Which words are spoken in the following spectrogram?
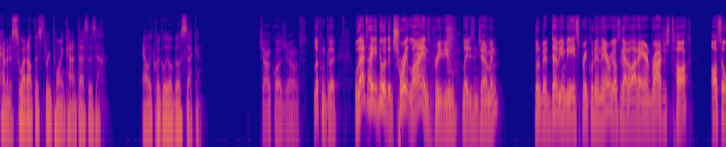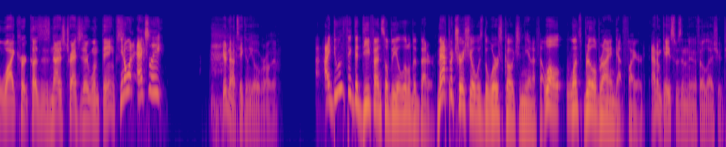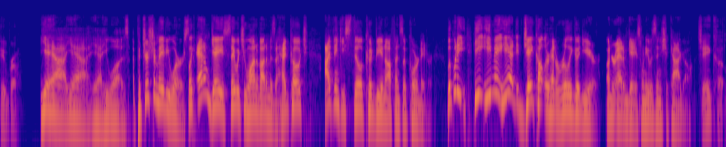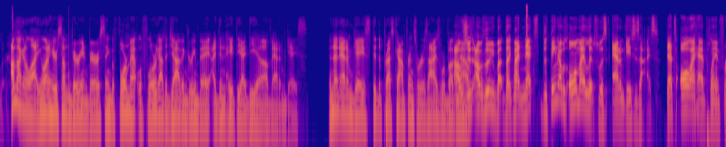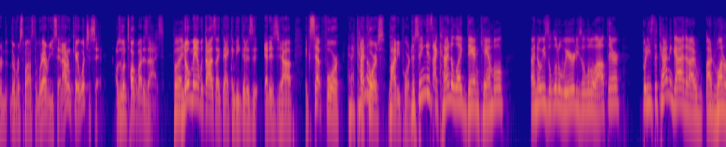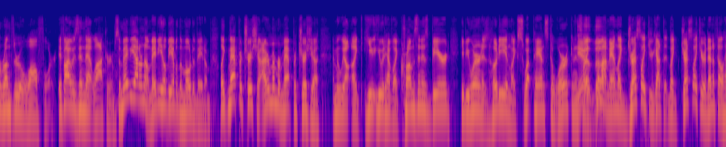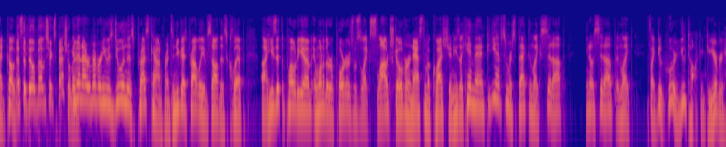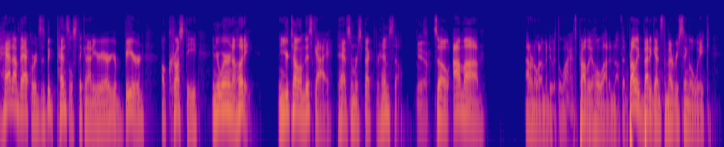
Having to sweat out this three point contest is Allie Quigley will go second. John Jonquel Jones. Looking good. Well, that's how you do it. Detroit Lions preview, ladies and gentlemen. A little bit of WNBA sprinkled in there. We also got a lot of Aaron Rodgers talk. Also, why Kirk Cousins is not as trash as everyone thinks. You know what? Actually, you're not taking the over on them. I do think the defense will be a little bit better. Matt Patricia was the worst coach in the NFL. Well, once Bill O'Brien got fired. Adam Gase was in the NFL last year too, bro. Yeah, yeah, yeah, he was. Patricia may be worse. Like Adam Gase, say what you want about him as a head coach. I think he still could be an offensive coordinator. Look what he he he made. He had Jay Cutler had a really good year under Adam Gase when he was in Chicago. Jay Cutler. I'm not gonna lie. You want to hear something very embarrassing? Before Matt Lafleur got the job in Green Bay, I didn't hate the idea of Adam Gase. And then Adam Gase did the press conference where his eyes were bugging out. I was out. just I was literally about like my next the thing that was on my lips was Adam Gase's eyes. That's all I had planned for the response to whatever you said. I don't care what you said. I was going to talk about his eyes. But no man with eyes like that can be good as, at his job, except for, and I kinda, of course, Bobby Portis. The thing is, I kind of like Dan Campbell. I know he's a little weird. He's a little out there, but he's the kind of guy that I, I'd want to run through a wall for if I was in that locker room. So maybe I don't know. Maybe he'll be able to motivate him. Like Matt Patricia. I remember Matt Patricia. I mean, we all, like he he would have like crumbs in his beard. He'd be wearing his hoodie and like sweatpants to work, and it's Yeah, like, the- come on, man, like dress like you got the like dress like you're an NFL head coach. That's the Bill Belichick special, man. And then I remember he was doing this press conference, and you guys probably have saw this clip. Uh, he's at the podium, and one of the reporters was like slouched over and asked him a question. He's like, "Hey, man, could you have some respect and like sit up? You know, sit up and like." It's like, dude, who are you talking to? You have your hat on backwards, this big pencil sticking out of your ear, your beard all crusty, and you're wearing a hoodie, and you're telling this guy to have some respect for himself. yeah. So I'm, uh, I don't know what I'm gonna do with the Lions. Probably a whole lot of nothing. Probably bet against them every single week.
